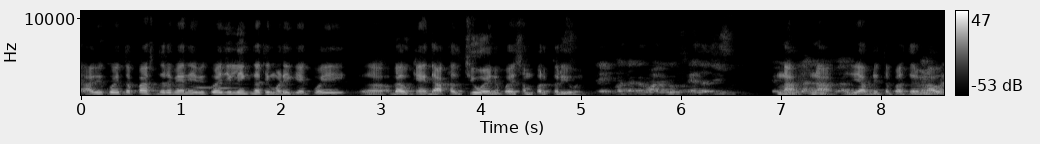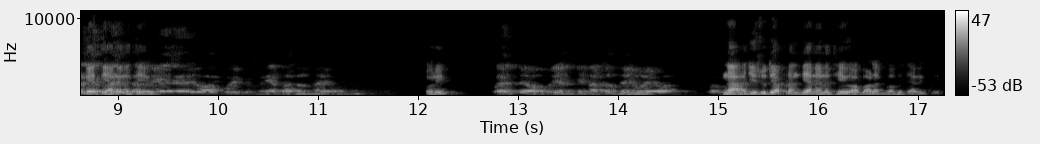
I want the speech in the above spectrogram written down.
આવી કોઈ તપાસ દરમિયાન એવી કોઈ હજી લિંક નથી મળી કે કોઈ અગાઉ ક્યાંય દાખલ થયું હોય ને કોઈ સંપર્ક કર્યો હોય. ના ના હજી આપણી તપાસ દરમિયાન આવું કંઈ ધ્યાને નથી આવ્યું? સોરી દાખલ થઈ હોય ના હજી સુધી આપણને ધ્યાને નથી આવ્યું આ બાળક બાબતે આવી કોઈ?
